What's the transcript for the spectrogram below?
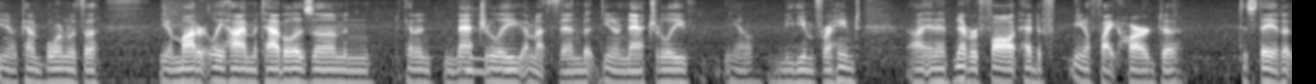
you know kind of born with a you know moderately high metabolism and kind of naturally i'm not thin but you know naturally you know medium framed uh, and i've never fought had to you know fight hard to to stay at a,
